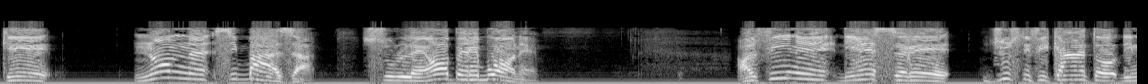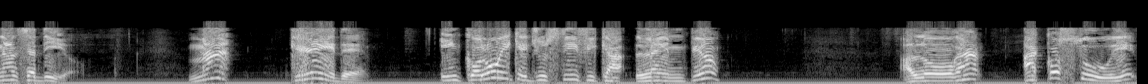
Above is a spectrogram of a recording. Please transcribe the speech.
che non si basa sulle opere buone al fine di essere giustificato dinanzi a Dio, ma crede in colui che giustifica l'empio, allora a costui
